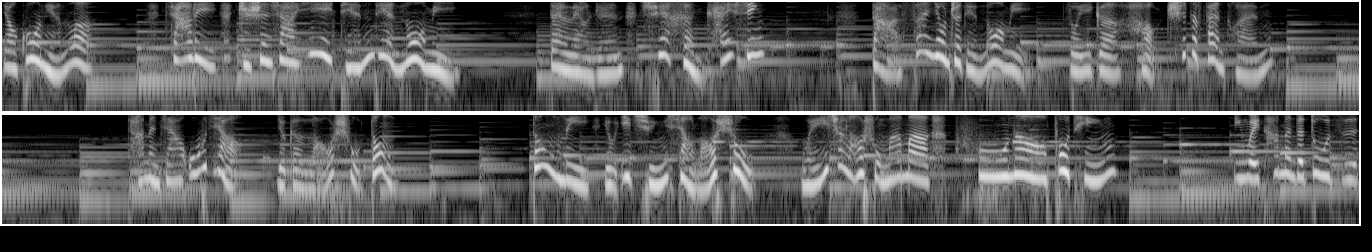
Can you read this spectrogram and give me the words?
要过年了，家里只剩下一点点糯米，但两人却很开心，打算用这点糯米做一个好吃的饭团。他们家屋角有个老鼠洞。洞里有一群小老鼠，围着老鼠妈妈哭闹不停，因为他们的肚子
